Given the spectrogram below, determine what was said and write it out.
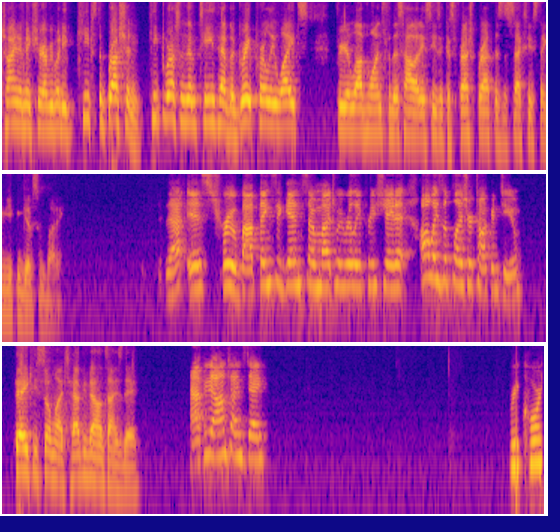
trying to make sure everybody keeps the brushing, keep brushing them teeth, have the great pearly whites for your loved ones for this holiday season because fresh breath is the sexiest thing you can give somebody. That is true, Bob. Thanks again so much. We really appreciate it. Always a pleasure talking to you. Thank you so much. Happy Valentine's Day. Happy Valentine's Day. Record.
